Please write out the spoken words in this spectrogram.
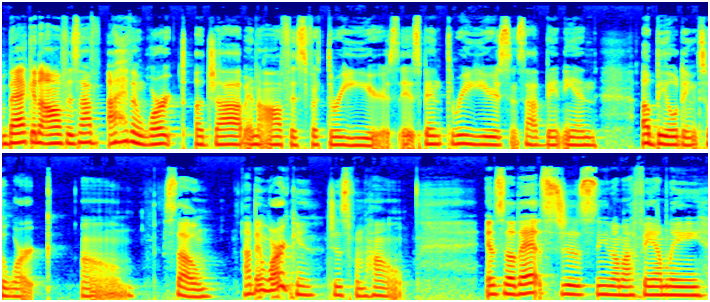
back in the office, I've I haven't worked a job in the office for 3 years. It's been 3 years since I've been in a building to work. Um so I've been working just from home. And so that's just, you know, my family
